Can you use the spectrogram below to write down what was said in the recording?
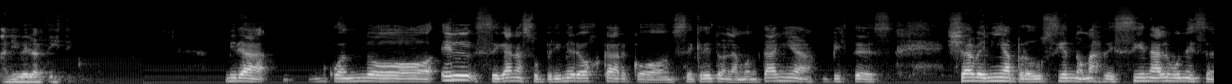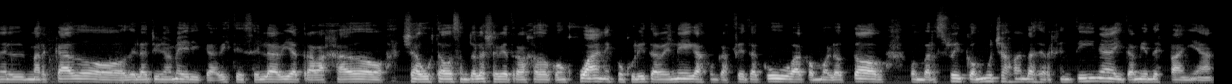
a nivel artístico. Mira, cuando él se gana su primer Oscar con Secreto en la Montaña, viste, ya venía produciendo más de 100 álbumes en el mercado de Latinoamérica, viste, él había trabajado, ya Gustavo Santola ya había trabajado con Juanes, con Julieta Venegas, con Café Tacuba, con Molotov, con Bersuit, con muchas bandas de Argentina y también de España.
